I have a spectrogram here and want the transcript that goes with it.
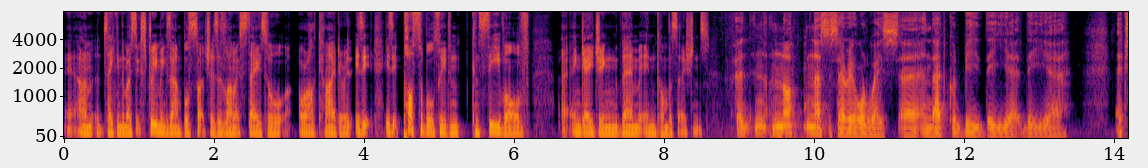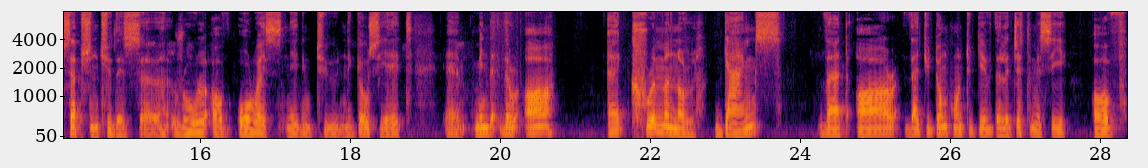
and I'm taking the most extreme examples such as Islamic State or, or Al Qaeda. Is it is it possible to even conceive of uh, engaging them in conversations? Uh, n- not necessarily always, uh, and that could be the uh, the uh, exception to this uh, rule of always needing to negotiate. Um, I mean, th- there are criminal gangs that are that you don't want to give the legitimacy of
